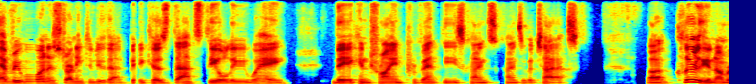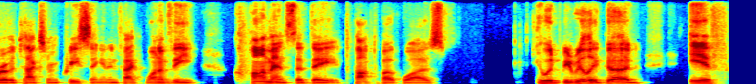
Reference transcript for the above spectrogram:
everyone is starting to do that because that's the only way they can try and prevent these kinds, kinds of attacks. Uh, clearly, a number of attacks are increasing. And in fact, one of the comments that they talked about was it would be really good if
